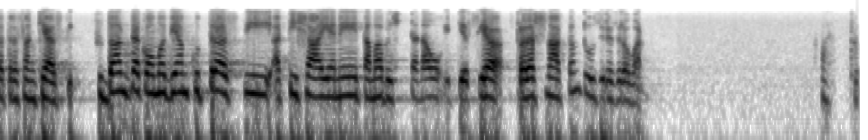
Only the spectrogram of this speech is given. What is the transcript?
तत्र सङ्ख्या अस्ति। सिद्धान्तकौमुद्यां कुत्र अस्ति? अतिशायने तमभिष्टनौ इत्यस्य प्रदर्शनार्थं टु ज़ीरो ज़ीरो वन्। अस्तु।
